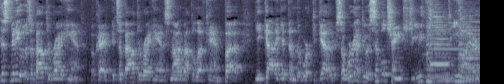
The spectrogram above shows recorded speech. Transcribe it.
this video is about the right hand, okay? It's about the right hand, it's not about the left hand, but you gotta get them to work together. So we're gonna do a simple change, G to E minor.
